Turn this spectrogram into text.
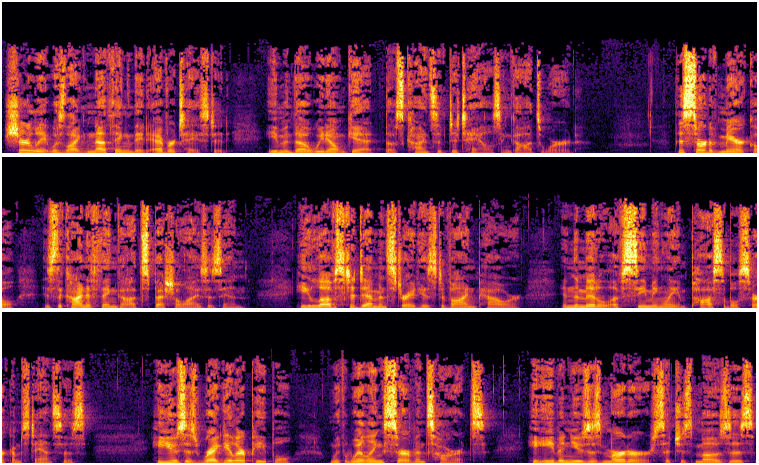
Surely it was like nothing they'd ever tasted, even though we don't get those kinds of details in God's Word. This sort of miracle is the kind of thing God specializes in. He loves to demonstrate His divine power in the middle of seemingly impossible circumstances. He uses regular people with willing servants' hearts. He even uses murderers such as Moses,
